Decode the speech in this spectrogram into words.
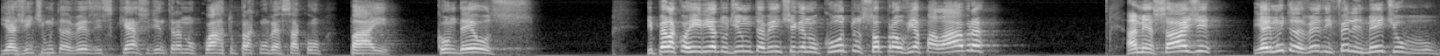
E a gente muitas vezes esquece de entrar no quarto para conversar com o Pai, com Deus. E pela correria do dia, muitas vezes a gente chega no culto só para ouvir a palavra, a mensagem, e aí muitas vezes, infelizmente, o,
